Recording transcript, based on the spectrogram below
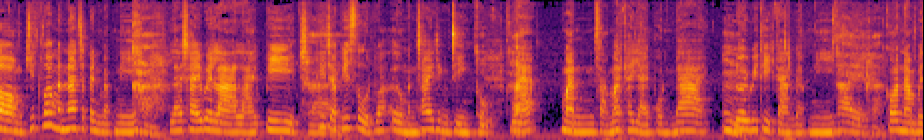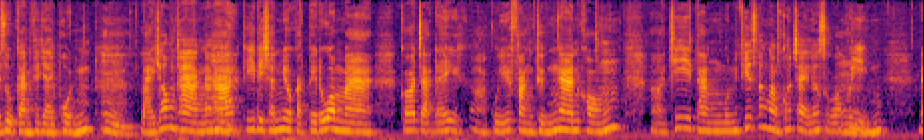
ลองคิดว่ามันน่าจะเป็นแบบนี้ค่ะและใช้เวลาหลายปีใช่ที่จะพิสูจน์ว่าเออมันใช่จริงถูกค่ะและ มันสามารถขยายผลได้อืมด้วยวิธีการแบบนี้ใช่ค่ะก็นำไปสู่การขยายผลอืมหลายช่องทางนะคะอืมที่ดิฉันมีโอกาสไปร่วมมา ก็จะได้อ่าคุยให้ฟังถึงงานของอาที่ทางมูลนิธิสร้างความเข้าใจเรื่องสุขภาพผู้หญิง ใน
